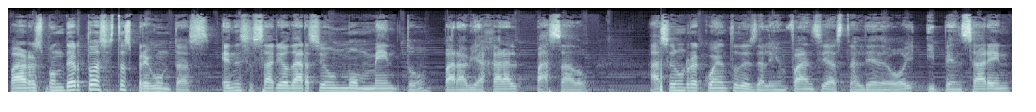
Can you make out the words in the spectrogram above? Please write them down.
Para responder todas estas preguntas es necesario darse un momento para viajar al pasado hacer un recuento desde la infancia hasta el día de hoy y pensar en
